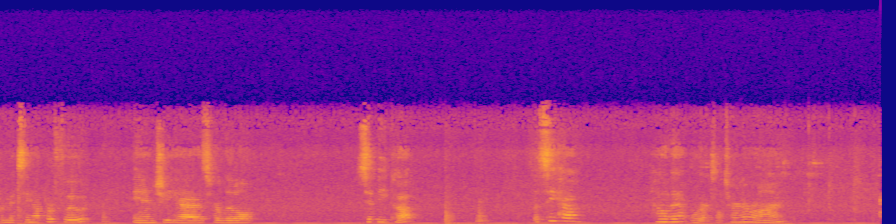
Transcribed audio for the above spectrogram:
for mixing up her food. And she has her little sippy cup. Let's see how how that works. I'll turn her on.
